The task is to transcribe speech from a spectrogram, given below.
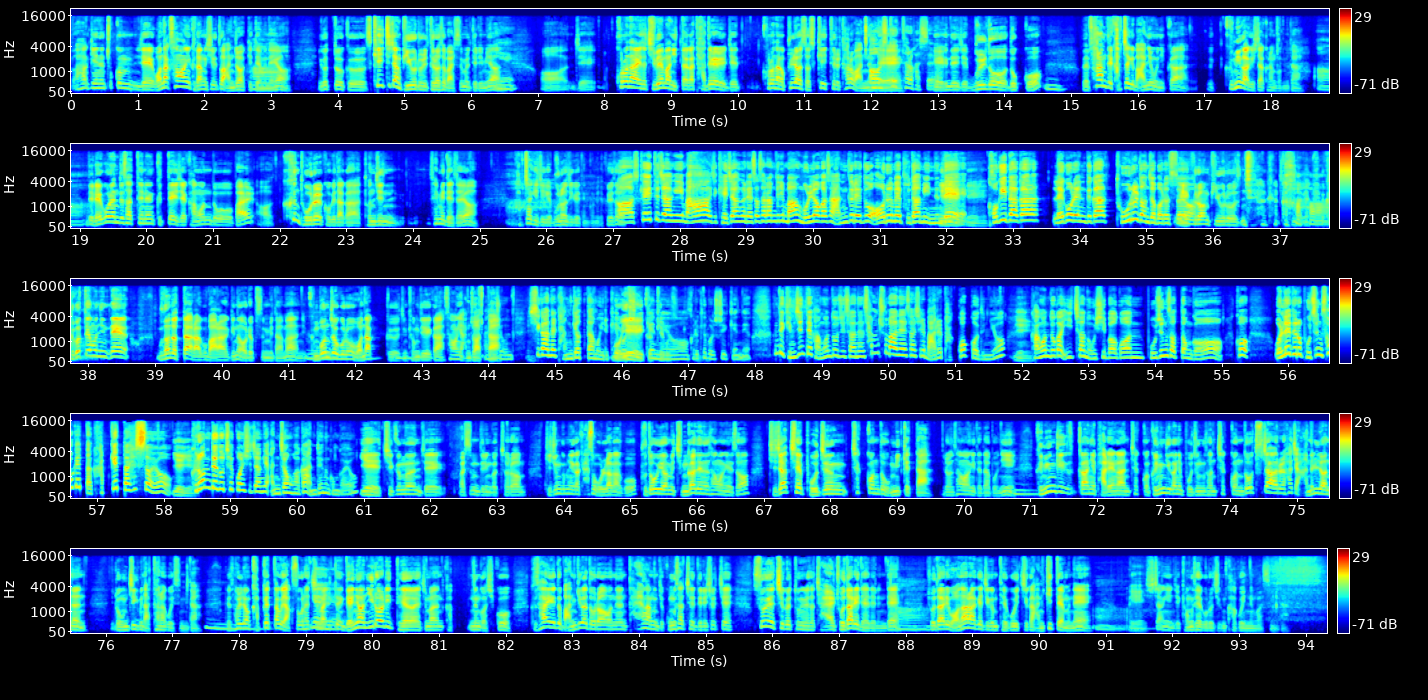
하기에는 조금 이제 워낙 상황이 그 당시에도 안 좋았기 아. 때문에요. 이것도 그 스케이트장 비유를 들어서 말씀을 드리면 예. 어 이제 코로나에서 집에만 있다가 다들 이제 코로나가 풀려서 스케이트를 타러 왔는데 어, 스케이트 타러 갔어요. 예, 근데 이제 온도 높고 음. 그다음에 사람들이 갑자기 많이 오니까 그 금이 가기 시작한 겁니다. 아. 근데 레고랜드 사태는 그때 이제 강원도발 어, 큰 돌을 거기다가 던진 셈이 돼서요. 갑자기 이제 이게 무너지게 된 겁니다. 그래서 아, 스케이트장이 막 이제 개장을 해서 사람들이 막 몰려가서 안 그래도 얼음에 부담이 있는데 예, 예. 거기다가 레고랜드가 돌을 던져버렸어요. 예, 그런 비유로. 그것 때문에 무너졌다라고 말하기는 어렵습니다만 근본적으로 워낙 그 경제가 상황이 안 좋았다. 음. 안 시간을 당겼다 뭐 이렇게 뭐, 볼수 예, 볼수 있겠네요. 그렇게 볼 수 있겠네요. 근데 김진태 강원도지사는 3주 만에 사실 말을 바꿨거든요. 예. 강원도가 2,050억 원 보증 섰던 거 그거 원래대로 보증 서겠다, 갚겠다 했어요. 예, 예. 그런데도 채권 시장이 안정화가 안 되는 건가요? 예, 지금은 이제 말씀드린 것처럼 기준금리가 계속 올라가고 부도 위험이 증가되는 상황에서 지자체 보증 채권도 못 믿겠다 이런 상황이 되다 보니 음. 금융기관이 발행한 채권, 금융기관이 보증선 채권도 투자를 하지 않으려는 이런 움직임이 나타나고 있습니다. 음. 그래서 설령 갚겠다고 약속은 했지만 예, 예. 일단 내년 1월이 되어야지만 갚는 것이고 그 사이에도 만기가 돌아오는 다양한 이제 공사체들이 실제 수요 예측을 통해서 잘 조달이 돼야 되는데 아. 조달이 원활하게 지금 되고 있지가 않기 때문에 아. 예, 시장이 이제 경색으로 지금 가고 있는 것 같습니다.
